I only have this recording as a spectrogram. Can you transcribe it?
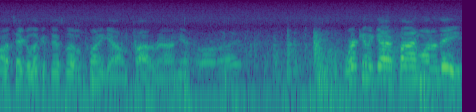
I want to take a look at this little 20 gallon pot around here. All right. Where can a guy find one of these?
